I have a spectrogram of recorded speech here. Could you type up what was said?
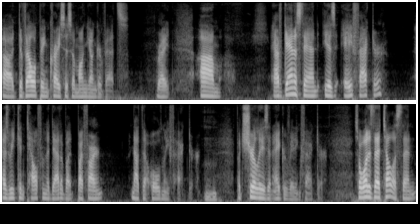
uh, developing crisis among younger vets, right? Um, Afghanistan is a factor, as we can tell from the data, but by far not the only factor. Mhm. But surely is an aggravating factor. So, what does that tell us then?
